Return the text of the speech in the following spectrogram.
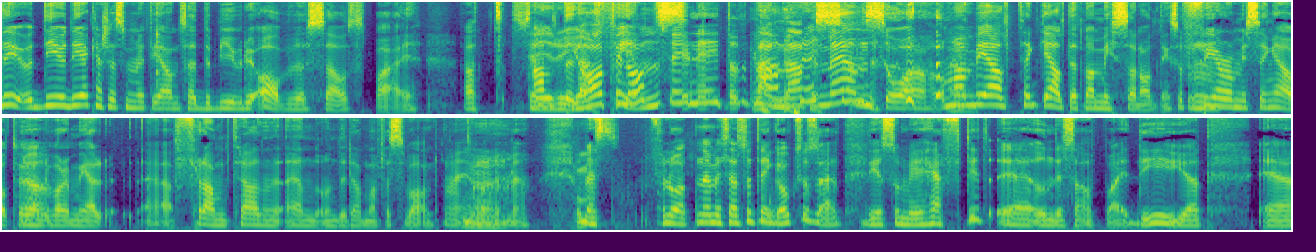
det, det är ju det kanske som är lite grann så här, the beauty of South by. Att säger allt du ja till finns. något säger nej till något annat. Men så, och man all, tänker alltid att man missar någonting. Så fear mm. of missing out har ju ja. aldrig varit mer eh, framträdande än under denna festival. Ja, jag håller med. Men, Förlåt, nej men sen så tänker jag också så här att det som är häftigt eh, under South by det är ju att eh,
